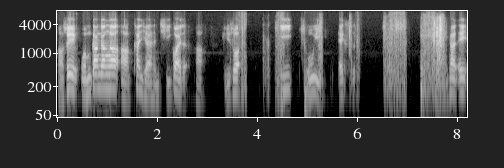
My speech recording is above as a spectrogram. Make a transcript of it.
啊，所以我们刚刚呢啊看起来很奇怪的啊，比如说一除以 x，看哎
